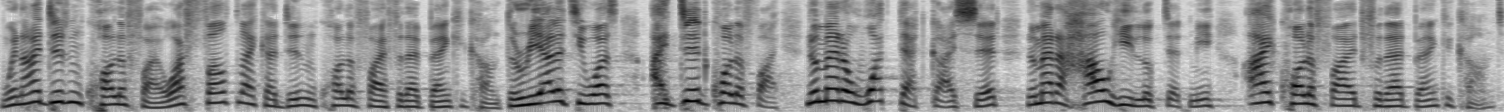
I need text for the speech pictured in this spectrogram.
When I didn't qualify, or I felt like I didn't qualify for that bank account, the reality was I did qualify. No matter what that guy said, no matter how he looked at me, I qualified for that bank account.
